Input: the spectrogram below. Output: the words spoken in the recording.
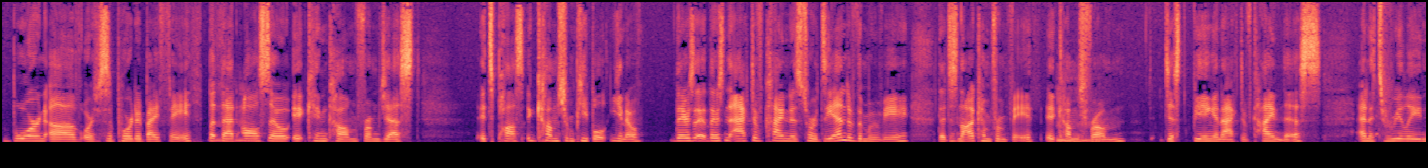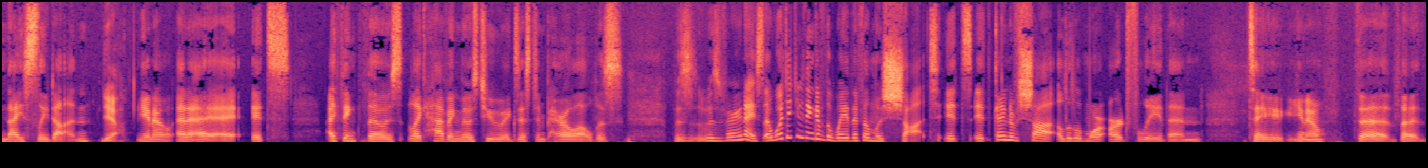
born of or supported by faith, but that Mm-hmm. also it can come from just, it's poss- it comes from people, you know, there's a, there's an act of kindness towards the end of the movie that does not come from faith. It comes Mhm. from just being an act of kindness, and it's really nicely done Yeah. you know and I, I it's i think those like having those two exist in parallel was was was very nice uh, what did you think of the way the film was shot it's it kind of shot a little more artfully than say you know the the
